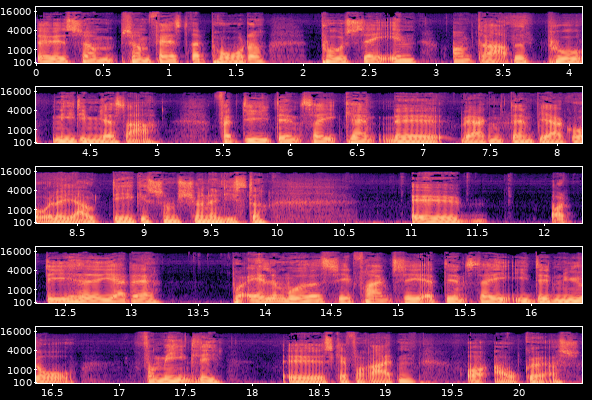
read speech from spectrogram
øh, som, som fast reporter på sagen om drabet på Nedim Yassar. Fordi den sag kan øh, hverken Dan Bjergård eller jeg dække som journalister. Øh, og det havde jeg da på alle måder set frem til, at den sag i det nye år formentlig øh, skal for retten og afgøres.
